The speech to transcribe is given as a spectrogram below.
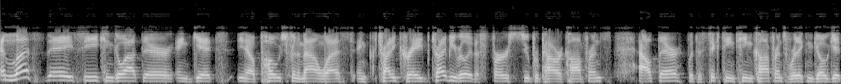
unless the AAC can go out there and get you know poached from the Mountain West and try to create try to be really the first superpower conference out there with a 16 team conference where they can go get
